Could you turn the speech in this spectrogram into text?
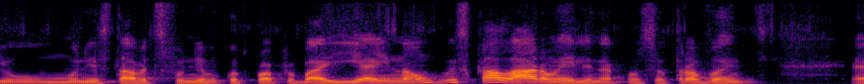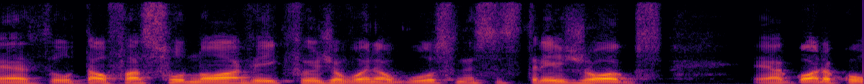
que o Muniz estava disponível contra o próprio Bahia e não escalaram ele, né, com seu travante. É, o tal Faço 9 aí, que foi o Giovanni Augusto nesses três jogos. É, agora com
